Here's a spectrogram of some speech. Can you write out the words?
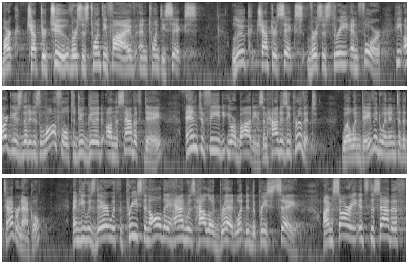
Mark chapter 2, verses 25 and 26, Luke chapter 6, verses 3 and 4, he argues that it is lawful to do good on the Sabbath day and to feed your bodies. And how does he prove it? Well, when David went into the tabernacle, and he was there with the priest, and all they had was hallowed bread. What did the priest say? I'm sorry, it's the Sabbath.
